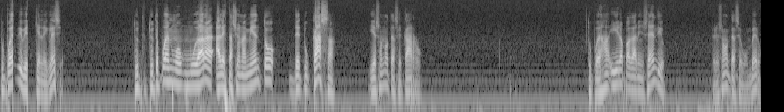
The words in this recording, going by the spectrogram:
Tú puedes vivir aquí en la iglesia. Tú, te puedes mudar al estacionamiento de tu casa y eso no te hace carro. Tú puedes ir a apagar incendios, pero eso no te hace bombero.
